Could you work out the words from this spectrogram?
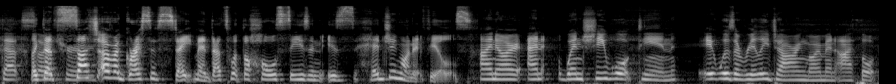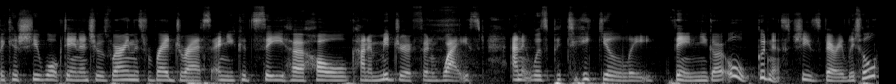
That's like so that's true. such a regressive statement. That's what the whole season is hedging on, it feels. I know. And when she walked in, it was a really jarring moment, I thought, because she walked in and she was wearing this red dress, and you could see her whole kind of midriff and waist, and it was particularly thin. You go, oh, goodness, she's very little.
